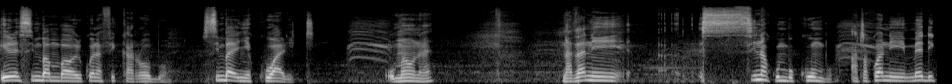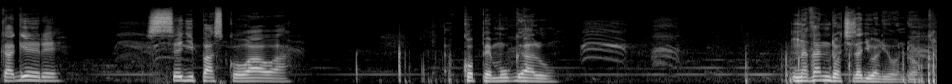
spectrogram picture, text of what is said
Ile Simba ambayo ilikuwa inafika robo, Simba yenye quality, umeona eh? Nadhani sina kumbukumbu, atakuwa ni Medi Kagere, Seji Pasco Wawa, Kope Mugalu, nadhani ndo wachezaji walioondoka.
